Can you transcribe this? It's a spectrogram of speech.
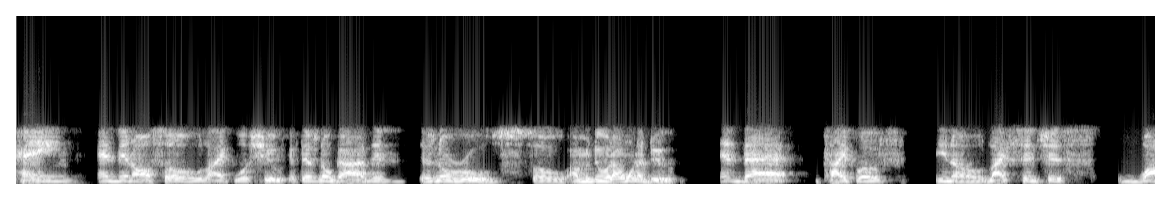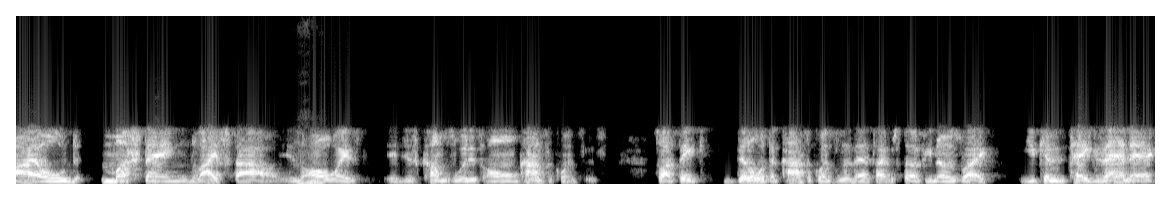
pain, and then also like, well, shoot, if there's no God, then there's no rules. So I'm gonna do what I want to do. And that type of you know licentious, wild Mustang lifestyle is mm-hmm. always. It just comes with its own consequences. So I think dealing with the consequences of that type of stuff, you know, it's like you can take Xanax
